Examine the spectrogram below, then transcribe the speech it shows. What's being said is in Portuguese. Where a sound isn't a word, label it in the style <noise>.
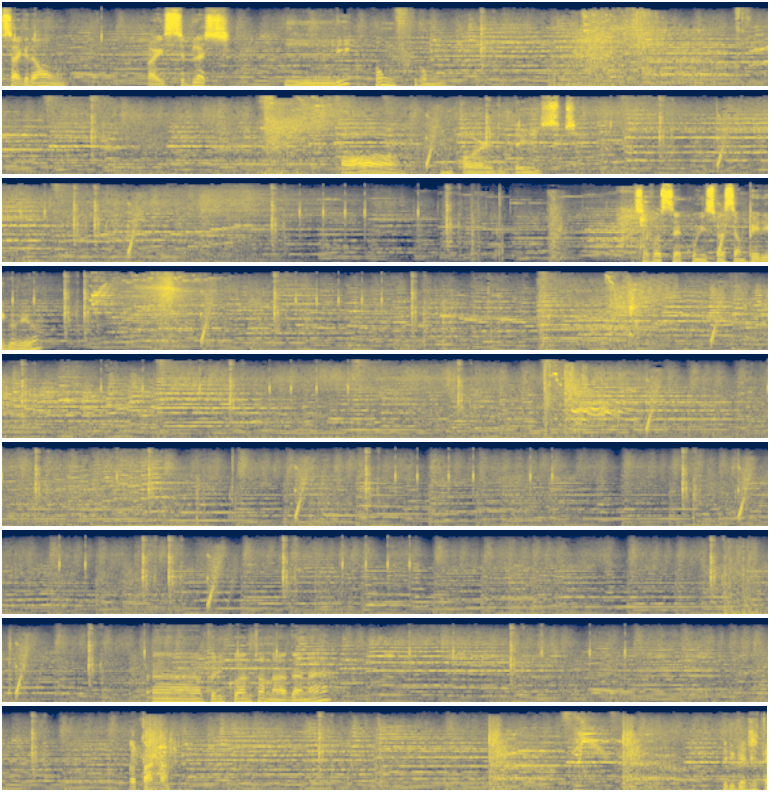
Consegue dar um Ice Blast. Liconfrum. Oh, Empowered Beast. Se você com isso vai ser um perigo, viu?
